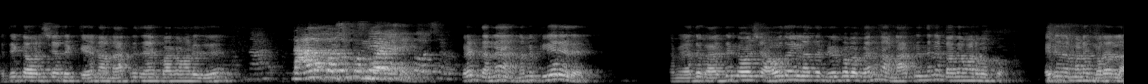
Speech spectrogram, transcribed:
ಅಧಿಕ ವರ್ಷದಕ್ಕೆ ನಾವು ನಾಲ್ಕರಿಂದ ಯಾಕೆ ಭಾಗ ಮಾಡಿದ್ವಿ. ಕರೆಕ್ಟ್ ತಾನೆ? ನಮಗೆ ಕ್ಲಿಯರ್ ಇದೆ. ನಮಗೆ ಅದಕ್ಕೆ ಅಧಿಕ ವರ್ಷ ಹೌದೋ ಇಲ್ಲ ಅಂತ ತಿಳ್ಕೊಬೇಕಂದ್ರೆ ನಾವು ನಾಲ್ಕರಿಂದನೇ ಭಾಗ ಮಾಡ್ಬೇಕು. ಐದರಿಂದ ಮಾಡಕ್ ಬರಲ್ಲ.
